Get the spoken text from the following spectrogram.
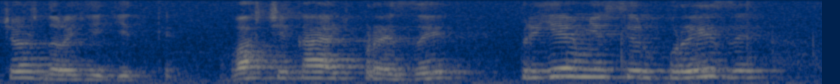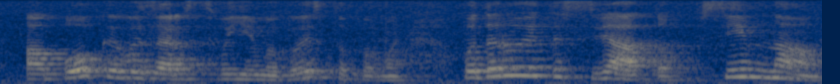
Що ж, дорогі дітки, вас чекають призи, приємні сюрпризи. А поки ви зараз своїми виступами подаруєте свято всім нам,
